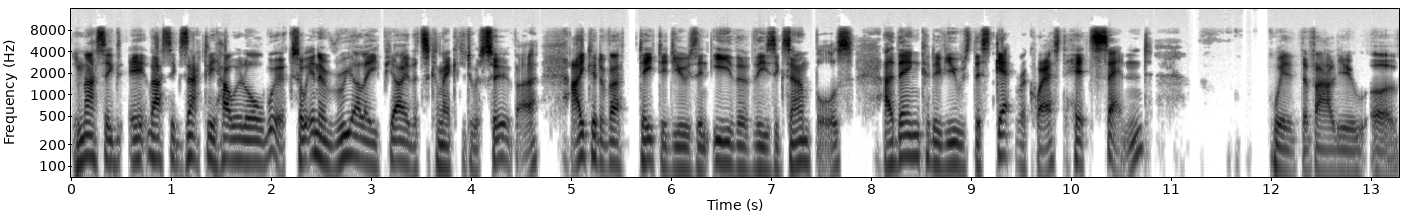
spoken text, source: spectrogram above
Hmm. And that's ex- it, that's exactly how it all works. So in a real API that's connected to a server, I could have updated using either of these examples. I then could have used this get request, hit send with the value of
